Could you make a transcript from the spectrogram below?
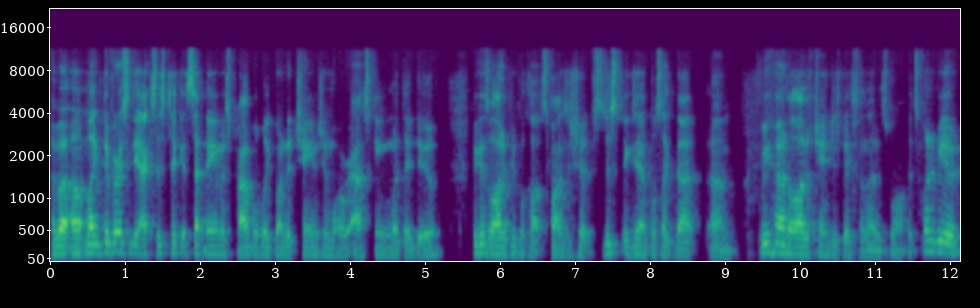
About, um, like diversity access ticket set name is probably going to change in what we're asking what they do. Because a lot of people call it sponsorships, just examples like that. Um, we had a lot of changes based on that as well. It's going to be a,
